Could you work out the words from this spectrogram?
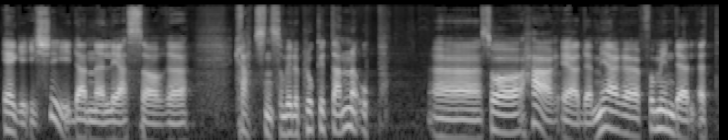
jeg er ikke i den leserkretsen uh, som ville plukket denne opp. Så her er det mer for min del et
